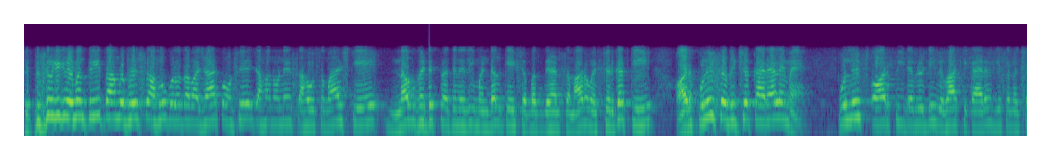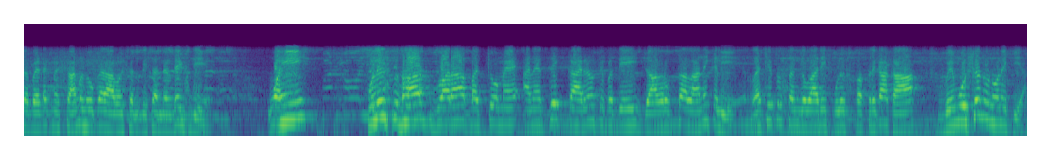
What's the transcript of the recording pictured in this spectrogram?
छत्तीसगढ़ के गृह मंत्री ताम्रध्वज साहू बलौदाबाजार पहुँचे, जहाँ उन्होंने साहू समाज के नवगठित प्रतिनिधि मंडल के शपथ ग्रहण समारोह में शिरकत की और पुलिस अधीक्षक कार्यालय में पुलिस और पीडब्ल्यूडी विभाग के कार्यों की समीक्षा बैठक में शामिल होकर आवश्यक दिशा निर्देश दिए। वहीं पुलिस विभाग द्वारा बच्चों में अनैतिक कार्यों के प्रति जागरूकता लाने के लिए रचित संगवारी पुलिस पत्रिका का विमोचन उन्होंने किया।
